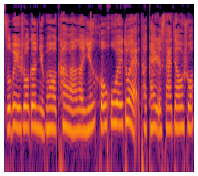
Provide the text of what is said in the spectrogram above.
子不语说跟女朋友看完了《银河护卫队》，他开始撒娇说。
